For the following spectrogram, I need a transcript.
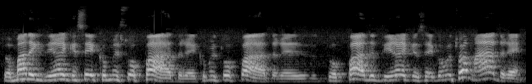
tua madre dirà che sei come suo padre, come tuo padre, tuo padre dirà che sei come tua madre,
